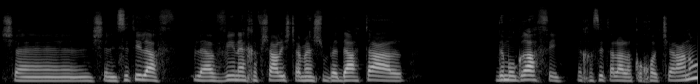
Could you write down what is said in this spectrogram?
ש... שניסיתי לה... להבין איך אפשר להשתמש בדאטה על דמוגרפי יחסית על הלקוחות שלנו.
